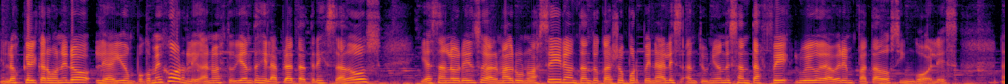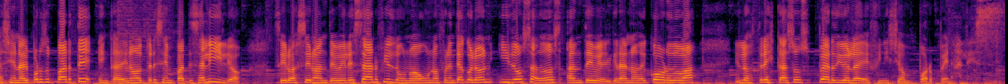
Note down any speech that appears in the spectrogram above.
en los que el Carbonero le ha ido un poco mejor. Le ganó a Estudiantes de La Plata 3 a 2 y a San Lorenzo de Almagro 1 a 0, en tanto cayó por penales ante Unión de Santa Fe luego de haber empatado sin goles. Nacional, por su parte, encadenó tres empates al hilo: 0 a 0 ante Vélez Arfield, 1 a 1 frente a Colón y 2 a 2 ante Belgrano de Córdoba. En los tres casos perdió la definición por penales.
